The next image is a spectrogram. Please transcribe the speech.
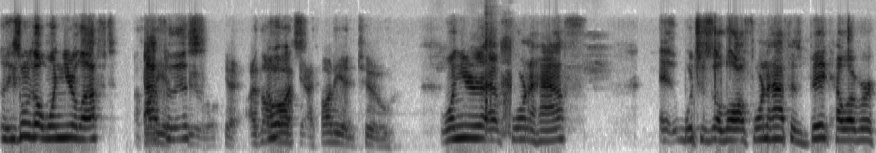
He's only got one year left after this. two. Yeah, I thought. Oh, oh, it's- I thought he had two. One year at four and a half, eh, which is a lot. Four and a half is big. However,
